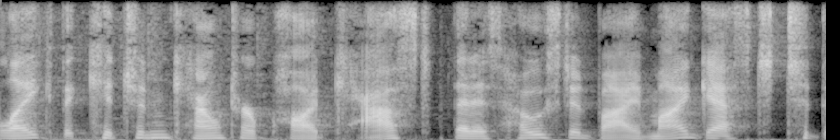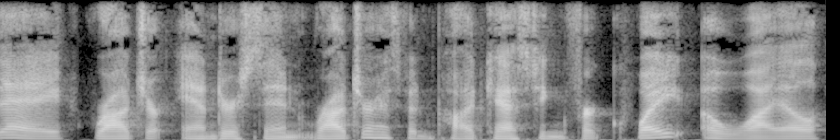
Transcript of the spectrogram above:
like the Kitchen Counter podcast that is hosted by my guest today, Roger Anderson. Roger has been podcasting for quite a while,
